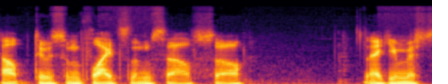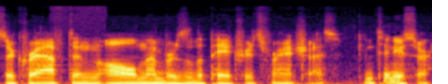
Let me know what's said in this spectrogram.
help do some flights themselves. So thank you, Mr. Kraft, and all members of the Patriots franchise. Continue, sir.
